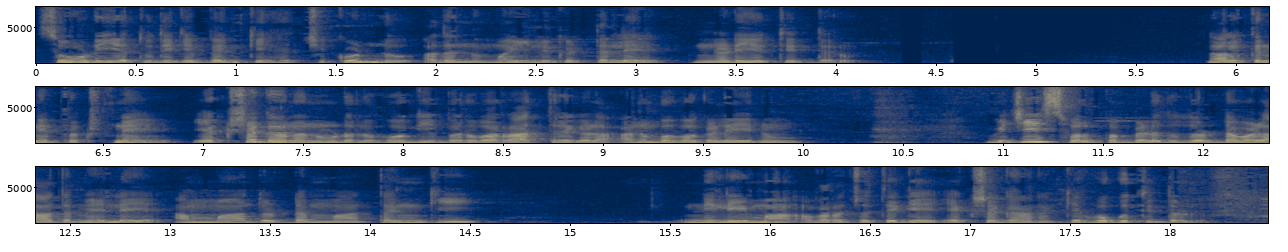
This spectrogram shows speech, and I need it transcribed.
ಸೂಡಿಯ ತುದಿಗೆ ಬೆಂಕಿ ಹಚ್ಚಿಕೊಂಡು ಅದನ್ನು ಮೈಲುಗಟ್ಟಲೆ ನಡೆಯುತ್ತಿದ್ದರು. ನಾಲ್ಕನೇ ಪ್ರಶ್ನೆ, ಯಕ್ಷಗಾನ ನೋಡಲು ಹೋಗಿ ಬರುವ ರಾತ್ರಿಗಳ ಅನುಭವಗಳೇನು? ವಿಜಯ್ ಸ್ವಲ್ಪ ಬೆಳೆದು ದೊಡ್ಡವಳಾದ ಮೇಲೆ ಅಮ್ಮ, ದೊಡ್ಡಮ್ಮ, ತಂಗಿ, ನಿಲೀಮಾ ಅವರ ಜೊತೆಗೆ ಯಕ್ಷಗಾನಕ್ಕೆ ಹೋಗುತ್ತಿದ್ದಳು.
